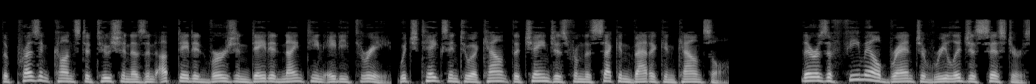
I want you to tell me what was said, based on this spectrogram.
The present constitution is an updated version dated 1983, which takes into account the changes from the Second Vatican Council. There is a female branch of religious sisters,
